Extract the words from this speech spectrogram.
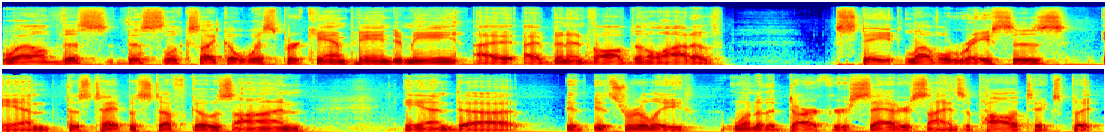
Well, this this looks like a whisper campaign to me. I, I've been involved in a lot of state level races, and this type of stuff goes on. And uh, it, it's really one of the darker, sadder signs of politics. But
